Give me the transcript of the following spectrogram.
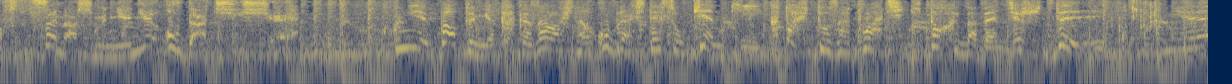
Powstrzymasz mnie, nie uda ci się. Nie po tym, jak kazałaś nam ubrać te sukienki. Ktoś tu zapłaci i to chyba będziesz ty. Nie!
